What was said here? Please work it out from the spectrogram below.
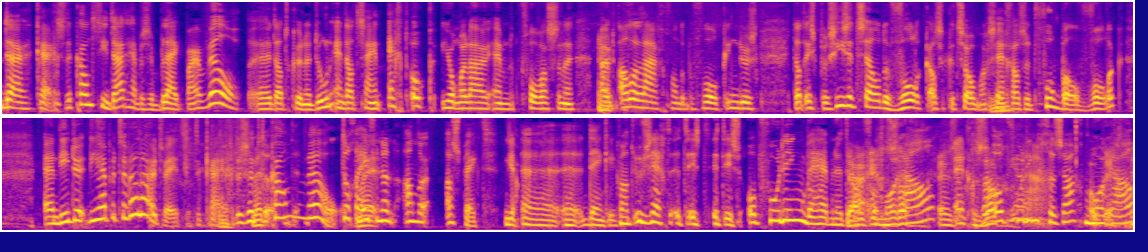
Daar krijgen ze de kans niet. Daar hebben ze blijkbaar wel eh, dat kunnen doen. En dat zijn echt ook jongelui en volwassenen uit alle lagen van de bevolking. Dus dat is precies hetzelfde volk, als ik het zo mag zeggen, als het voetbalvolk. En die, die hebben het er wel uit weten te krijgen. Dus het Maar- kan wel. Toch Maar- even een ander aspect, Ja. eh, eh, denk ik. Want u zegt het is, het is opvoeding, we hebben het Ja, over en gezag. moraal. En En gezag. Opvoeding, ja. gezag, moraal.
